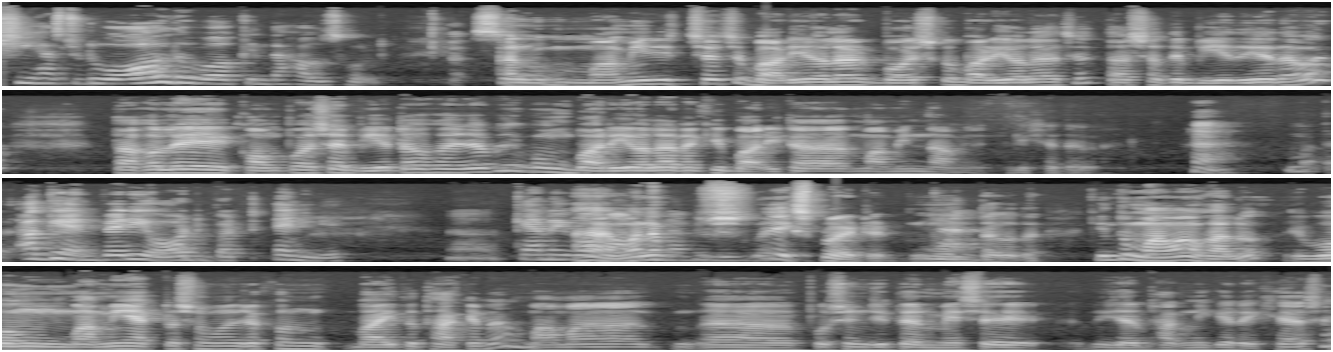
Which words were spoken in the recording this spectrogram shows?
she has to do all the work in the household মামির ইচ্ছে হচ্ছে বাড়িওয়ালার বয়স্ক বাড়িওয়ালা আছে তার সাথে বিয়ে দিয়ে দেওয়ার। তাহলে কম পয়সায় বিয়েটাও হয়ে যাবে এবং বাড়িওয়ালা নাকি বাড়িটা মামির নামে লিখে দেবে। হ্যাঁ again very odd but anyway হ্যাঁ মানে এক্সপ্লয়েটেড মোদ্দা কথা। কিন্তু মামা ভালো এবং মামি একটা সময় যখন বাড়িতে থাকে না মামা প্রসেনজিতের মেসে নিজের ভাগ্নিকে রেখে আসে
